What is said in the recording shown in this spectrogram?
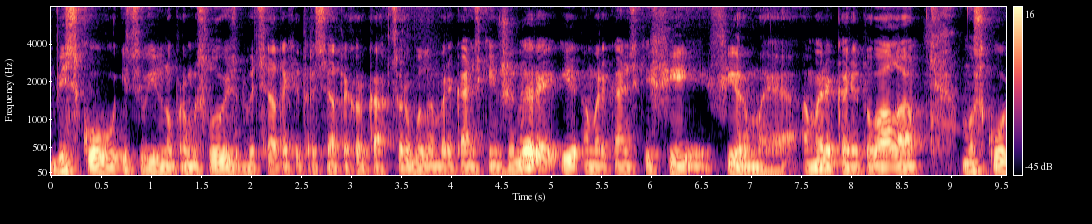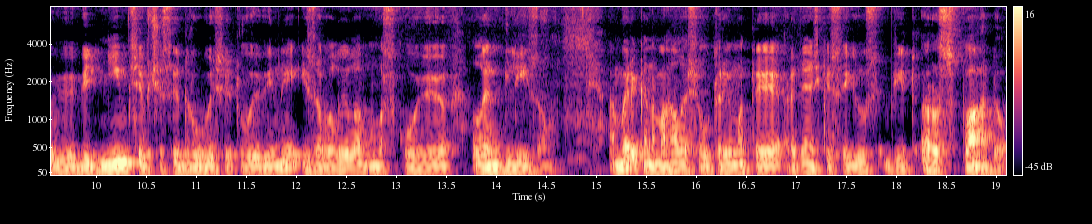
військову і цивільну промисловість в 20-х і 30-х роках. Це робили американські інженери і американські фі- фірми. Америка рятувала Московію від німців в часи Другої світової війни і завалила Московію ленд-лізом. Америка намагалася утримати Радянський Союз від розпаду.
